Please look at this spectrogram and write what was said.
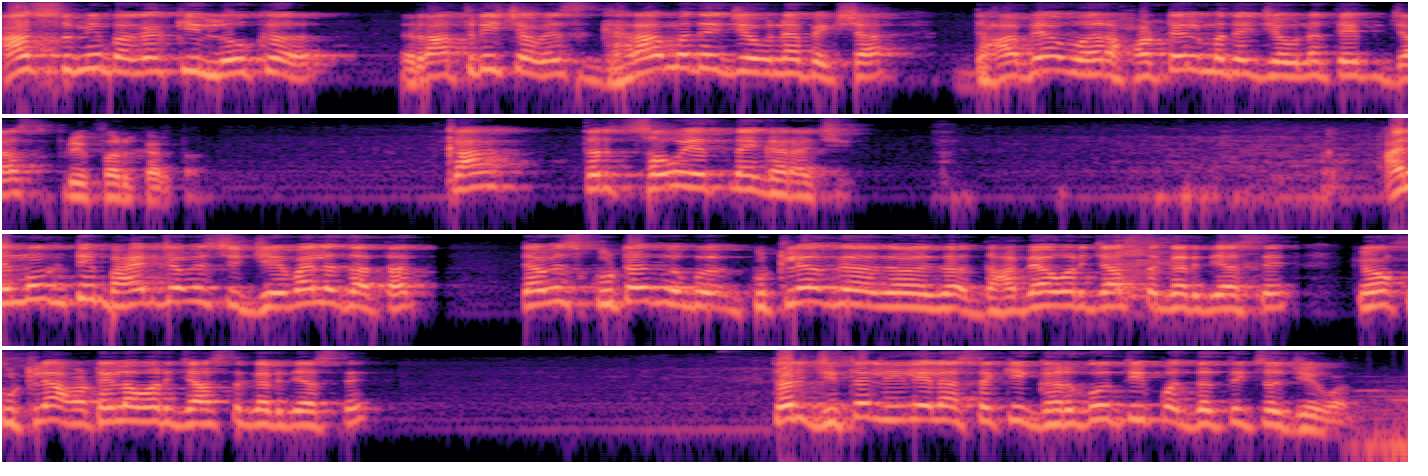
आज तुम्ही बघा की लोक रात्रीच्या वेळेस घरामध्ये जेवण्यापेक्षा ढाब्यावर हॉटेलमध्ये जेवणं ते जास्त प्रिफर करतात. का? तर चव येत नाही घराची. आणि मग ते बाहेर ज्यावेळेस जेवायला जातात. त्यावेळेस कुठं कुठल्या धाब्यावर जास्त गर्दी असते किंवा कुठल्या हॉटेलावर जास्त गर्दी असते? तर जिथं लिहिलेलं असतं की घरगुती पद्धतीचं जेवण.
